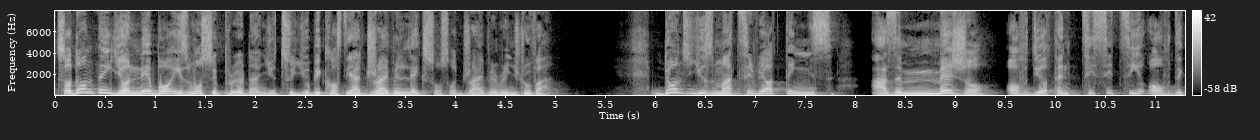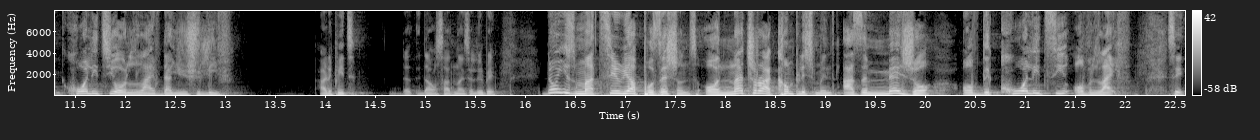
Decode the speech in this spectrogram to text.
So don't think your neighbor is more superior than you to you because they are driving Lexus or driving Range Rover. Don't use material things as a measure of the authenticity of the quality of life that you should live. I repeat, that, that sound nice a little bit. Don't use material possessions or natural accomplishment as a measure of the quality of life. See,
